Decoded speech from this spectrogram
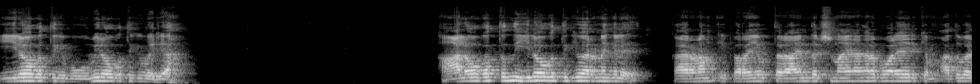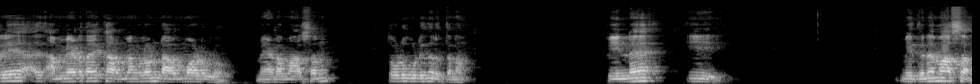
ഈ ലോകത്തേക്ക് ഭൂമി ലോകത്തേക്ക് വരിക. ആ ലോകത്തു നിന്ന് ഈ ലോകത്തേക്ക് വരണമെങ്കിൽ കാരണം ഈ പറയും ഉത്തരായൻ ദക്ഷിണായൻ അങ്ങനെ പോലെ ആയിരിക്കും. അതുവരെ അമ്മയുടേതായ കർമ്മങ്ങളും ഉണ്ടാവാൻ പാടുള്ളൂ. മേടമാസം കൂടി നിർത്തണം. പിന്നെ ഈ മിഥുനമാസം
